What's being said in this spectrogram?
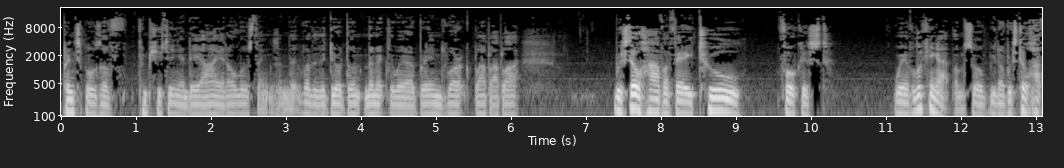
principles of computing and AI and all those things, and whether they do or don't mimic the way our brains work, blah blah blah we still have a very tool focused way of looking at them. So, you know, we still have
